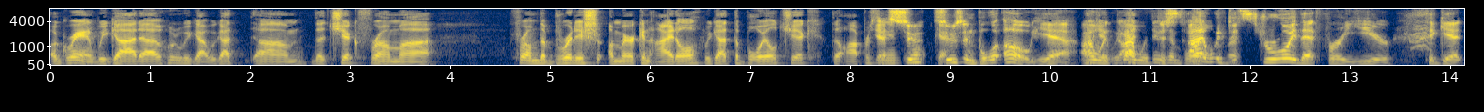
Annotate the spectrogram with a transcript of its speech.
a grand. We got uh, who do we got? We got um, the chick from uh, from the British American Idol. We got the Boyle chick, the opera Yeah, singer. Su- Okay. Susan Boyle. Oh yeah, I Okay, would. I would. Boyle I would destroy that for a year to get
